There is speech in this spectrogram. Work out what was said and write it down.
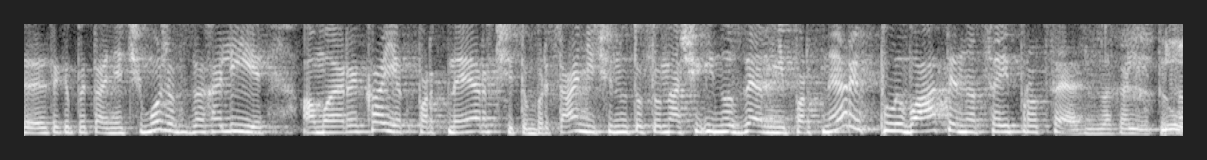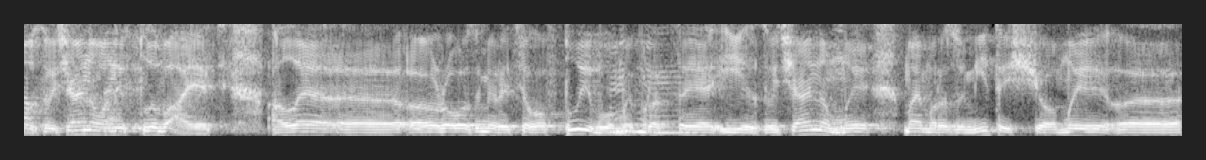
е, таке питання: чи може взагалі Америка як партнер, чи то Британія, чи ну тобто наші іноземні партнери впливати на цей процес взагалі? Ну, звичайно, вони впливають, але е, розміри цього впливу ми про це і звичайно, ми маємо розуміти, що ми е,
